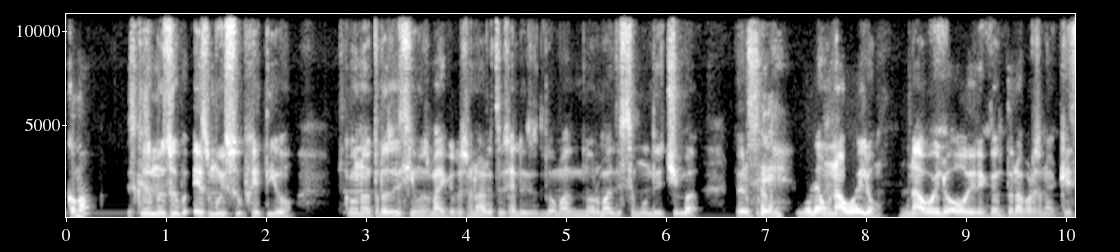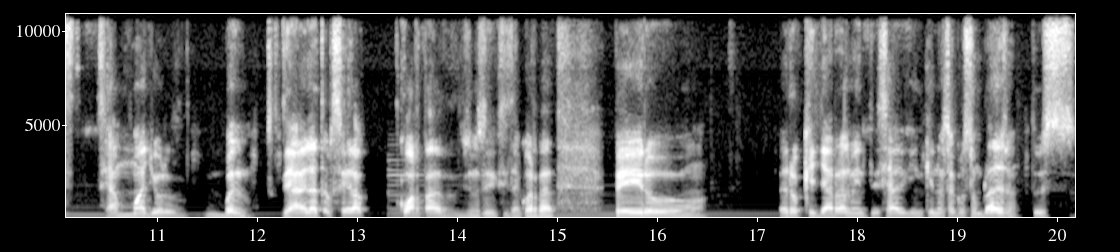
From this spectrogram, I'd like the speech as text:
¿Cómo? Es que es muy, es muy subjetivo. Con nosotros decimos, Mike, pues una red social es lo más normal de este mundo y chimba. Pero pregúntale a un abuelo, un abuelo o directamente a una persona que sea mayor, bueno, sea de la tercera, cuarta, no sé si existe cuarta, pero pero que ya realmente sea alguien que no se acostumbra a eso. Entonces,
